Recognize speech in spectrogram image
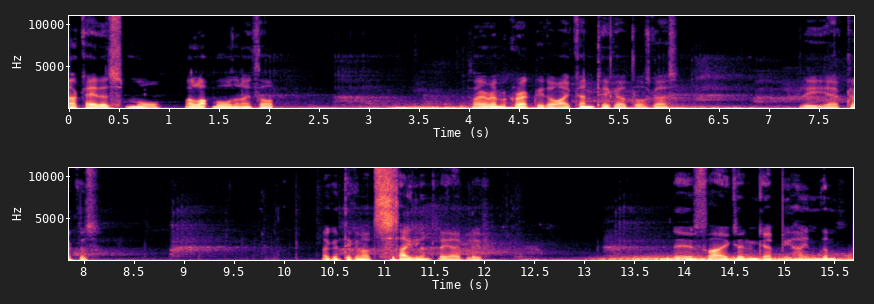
Okay, there's more. A lot more than I thought. If I remember correctly though, I can take out those guys. The uh, clickers. I can take them out silently, I believe. If I can get behind them.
